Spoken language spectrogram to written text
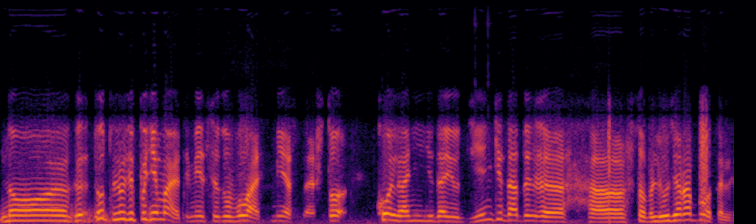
Но э, тут люди понимают, имеется в виду власть местная, что коль они не дают деньги, надо, э, э, чтобы люди работали.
